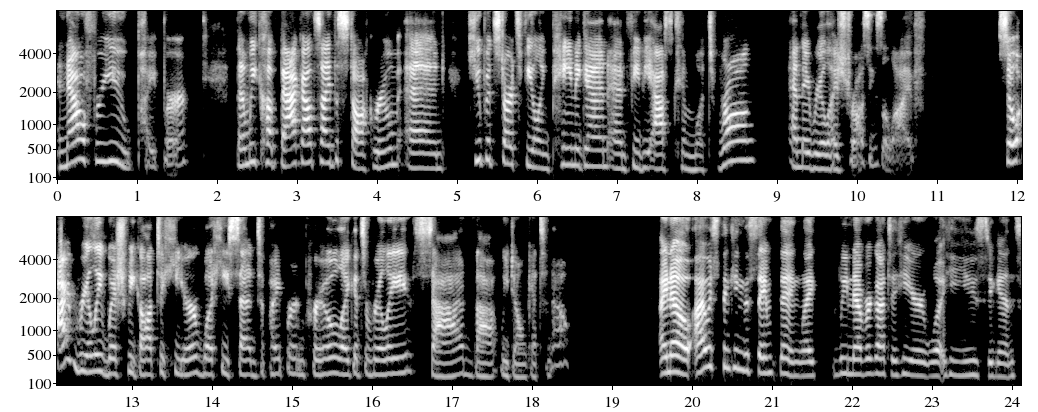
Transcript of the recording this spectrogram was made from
And now for you, Piper. Then we cut back outside the stockroom, and Cupid starts feeling pain again, and Phoebe asks him what's wrong, and they realize Drazi's alive. So I really wish we got to hear what he said to Piper and Prue. Like, it's really sad that we don't get to know. I know. I was thinking the same thing. Like we never got to hear what he used against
